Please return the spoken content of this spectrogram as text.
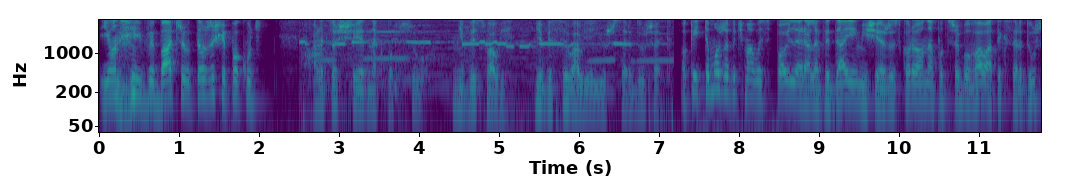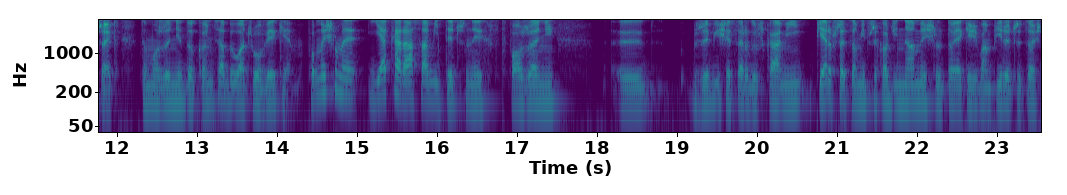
i on jej wybaczył to, że się pokłóci... Ale coś się jednak popsuło. Nie wysłał jej, nie wysyłał jej już serduszek. Okej, to może być mały spoiler, ale wydaje mi się, że skoro ona potrzebowała tych serduszek, to może nie do końca była człowiekiem. Pomyślmy, jaka rasa mitycznych stworzeń yy, żywi się serduszkami. Pierwsze, co mi przychodzi na myśl, to jakieś wampiry czy coś.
